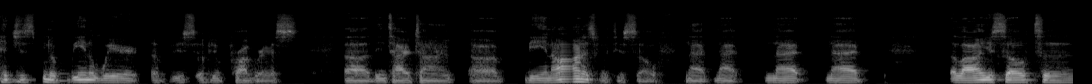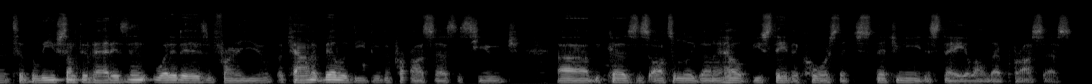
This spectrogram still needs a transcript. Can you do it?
it just you know being aware of of your progress uh the entire time uh being honest with yourself not not not not allowing yourself to to believe something that isn't what it is in front of you. Accountability through the process is huge uh, because it's ultimately going to help you stay the course that, that you need to stay along that process.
